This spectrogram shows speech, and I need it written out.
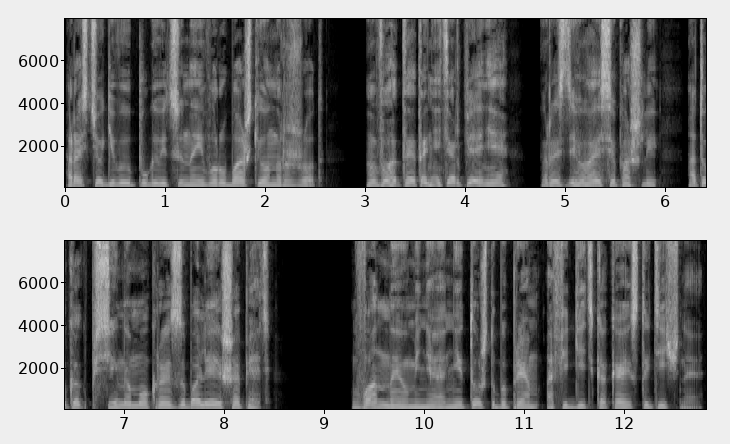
расстегиваю пуговицы на его рубашке, он ржет. «Вот это нетерпение! Раздевайся, пошли, а то как псина мокрая, заболеешь опять». Ванная у меня не то чтобы прям офигеть какая эстетичная.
